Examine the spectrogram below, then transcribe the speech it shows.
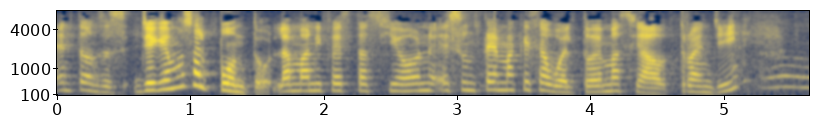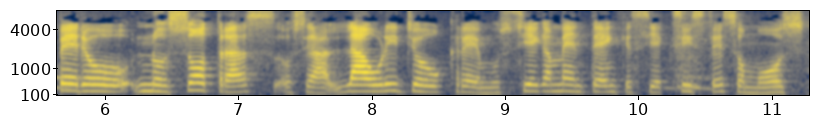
entonces, lleguemos al punto. La manifestación es un tema que se ha vuelto demasiado trendy, pero nosotras, o sea, Laura y yo creemos ciegamente en que sí existe, somos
